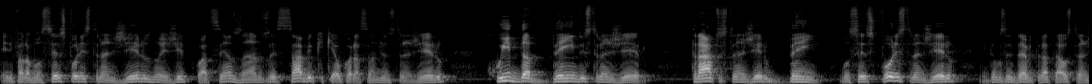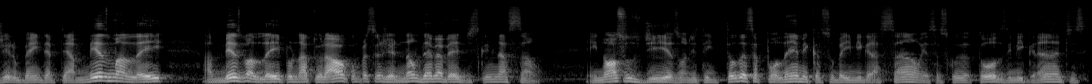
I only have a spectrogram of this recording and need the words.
Ele fala: vocês foram estrangeiros no Egito por 400 anos, vocês sabem o que é o coração de um estrangeiro, cuida bem do estrangeiro, trata o estrangeiro bem. Vocês foram estrangeiro, então vocês devem tratar o estrangeiro bem, deve ter a mesma lei, a mesma lei para o natural como para o estrangeiro. Não deve haver discriminação. Em nossos dias, onde tem toda essa polêmica sobre a imigração e essas coisas todas, imigrantes,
